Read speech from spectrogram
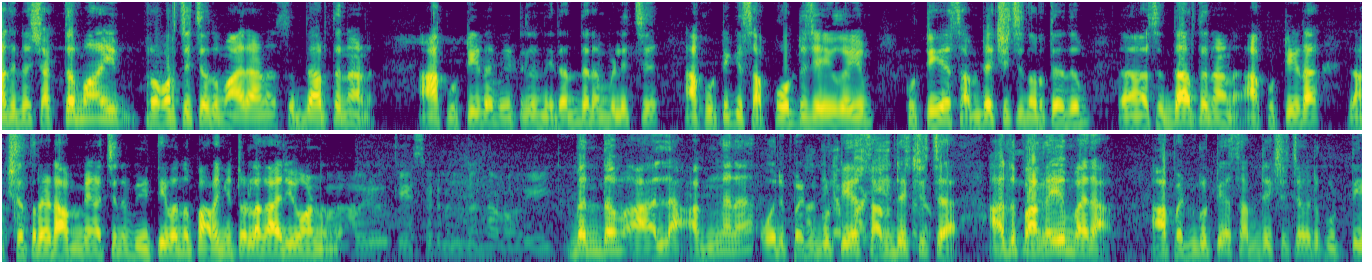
അതിന് ശക്തമായി പ്രവർത്തിച്ചതും ആരാണ്? സിദ്ധാർത്ഥനാണ്. ആ കുട്ടിയുടെ വീട്ടിൽ നിരന്തരം വിളിച്ച് ആ കുട്ടിക്ക് സപ്പോർട്ട് ചെയ്യുകയും കുട്ടിയെ സംരക്ഷിച്ച് നിർത്തിയതും സിദ്ധാർത്ഥനാണ്. ആ കുട്ടിയുടെ നക്ഷത്രയുടെ അമ്മയും അച്ഛനും വീട്ടിൽ വന്ന് പറഞ്ഞിട്ടുള്ള കാര്യമാണ്. ബന്ധം അല്ല അങ്ങനെ ഒരു പെൺകുട്ടിയെ സംരക്ഷിച്ച അത് പകയും വരാം. ആ പെൺകുട്ടിയെ സംരക്ഷിച്ച ഒരു കുട്ടി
